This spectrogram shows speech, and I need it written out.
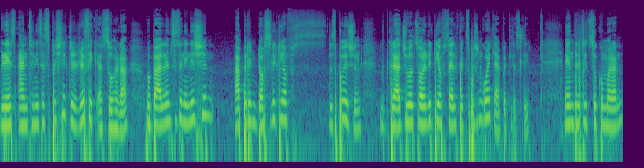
Grace Antony is especially terrific as Suhara, who balances an initial apparent docility of disposition with gradual solidity of self expression quite effortlessly. Indrajith Sukumaran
